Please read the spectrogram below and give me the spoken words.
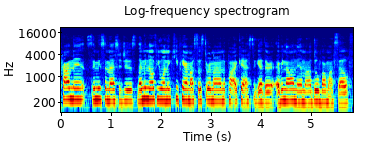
Comment, send me some messages. Let me know if you want to keep hearing my sister and I on the podcast together. Every now and then I'll do them by myself.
